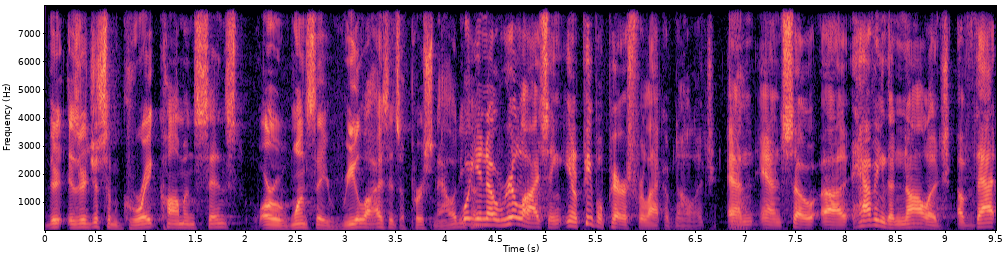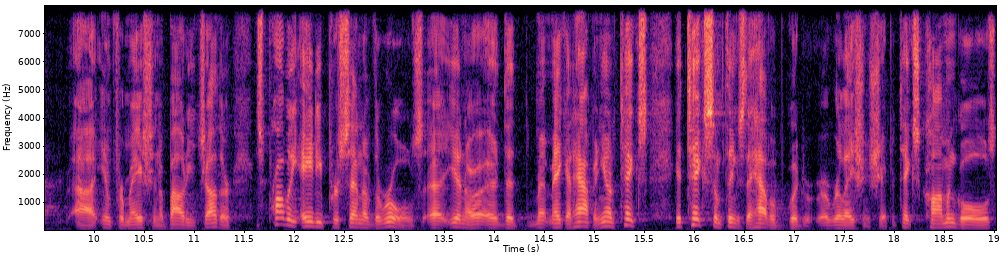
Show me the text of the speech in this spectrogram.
there, is there just some great common sense, or once they realize it's a personality? Well, type? you know, realizing, you know, people perish for lack of knowledge. And, and so uh, having the knowledge of that uh, information about each other is probably 80% of the rules, uh, you know, uh, that ma- make it happen. You know, it takes, it takes some things to have a good relationship. It takes common goals,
